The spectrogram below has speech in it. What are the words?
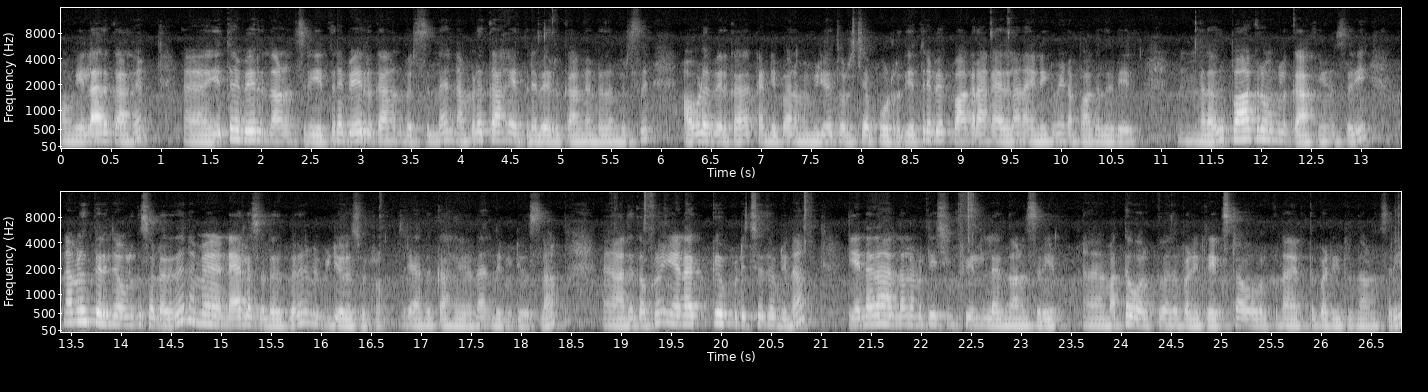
அவங்க எல்லாருக்காக எத்தனை பேர் இருந்தாலும் சரி எத்தனை பேர் இருக்காங்கன்னு பெருசு இல்லை நம்மளுக்காக எத்தனை பேர் இருக்காங்கன்றதும் பெருசு. அவ்வளோ பேருக்காக கண்டிப்பாக நம்ம வீடியோ தொடர்ச்சியாக போடுறது. எத்தனை பேர் பார்க்குறாங்க அதெல்லாம் நான் என்றைக்குமே நான் பார்க்குறது கிடையாது. அதாவது பார்க்குறவங்களுக்காகவும் சரி நம்மளுக்கு தெரிஞ்சவங்களுக்கு சொல்கிறது நம்ம நேரில் சொல்கிறதுக்கு பேர் நம்ம வீடியோவில் சொல்கிறோம் சரி அதுக்காக தான் இந்த வீடியோஸ்லாம் அதுக்கப்புறம் எனக்கு பிடிச்சது அப்படின்னா என்ன தான் இருந்தாலும் நம்ம டீச்சிங் ஃபீல்டில் இருந்தாலும் சரி மற்ற ஒர்க்கு வந்து பண்ணிட்டு எக்ஸ்ட்ரா ஒர்க்கு நான் எடுத்து பண்ணிகிட்டு இருந்தாலும் சரி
